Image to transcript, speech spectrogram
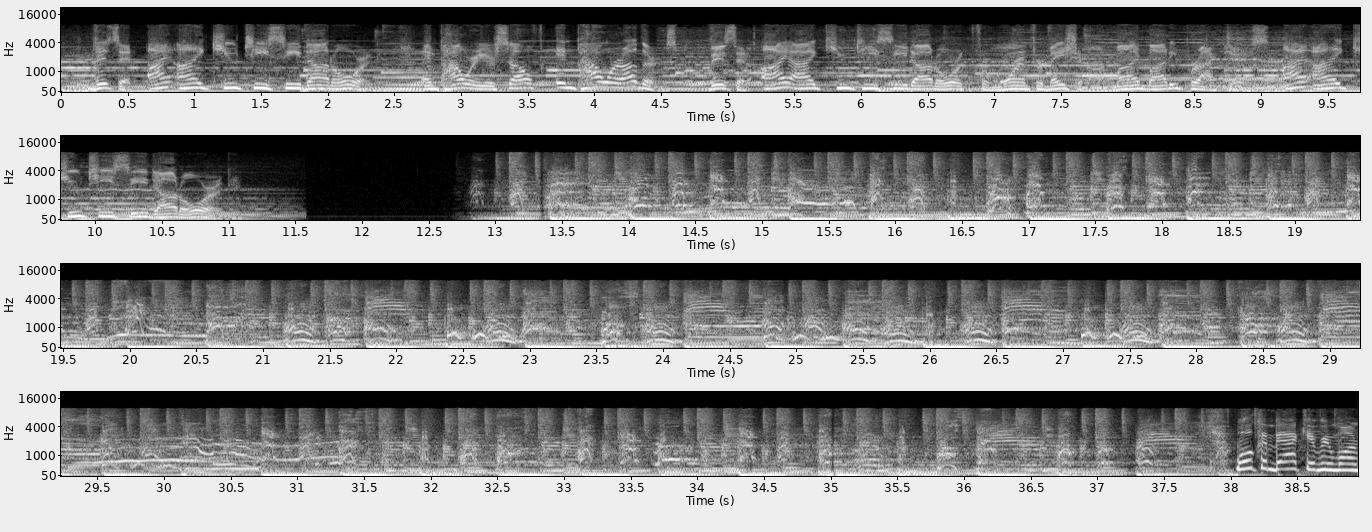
Visit iiqtc.org. Empower yourself, empower others. Visit iiqtc.org for more information on mind-body practice. iiqtc.org.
